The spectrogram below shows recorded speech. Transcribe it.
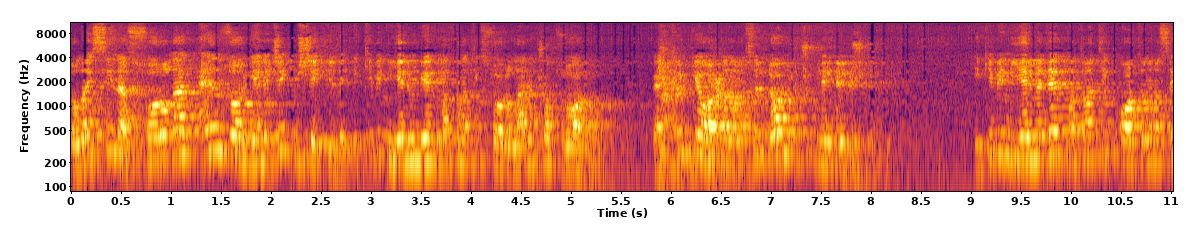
Dolayısıyla sorular en zor gelecek bir şekilde 2021 matematik soruları çok zordu. Ve Türkiye ortalaması 4,5 nete düştü. 2020'de matematik ortalaması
